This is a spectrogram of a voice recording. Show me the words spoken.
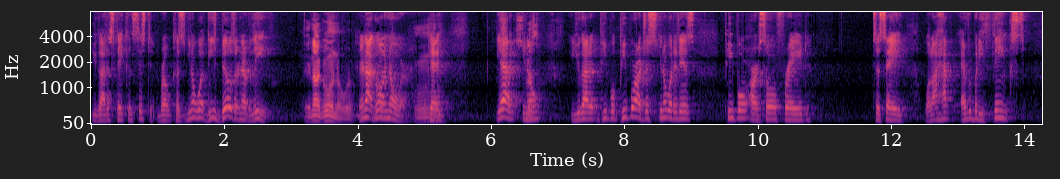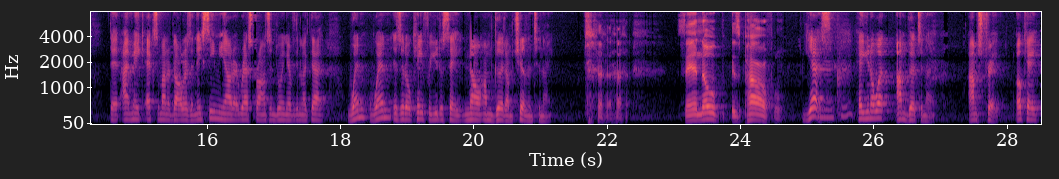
You got to stay consistent, bro. Because you know what? These bills are never leave. They're not going nowhere. They're not going nowhere. Mm-hmm. Okay. Yeah, you know, you got to people. People are just. You know what it is? People are so afraid to say, "Well, I have." Everybody thinks that I make X amount of dollars, and they see me out at restaurants and doing everything like that. When when is it okay for you to say, "No, I'm good. I'm chilling tonight"? Saying no is powerful. Yes. Mm-hmm. Hey, you know what? I'm good tonight. I'm straight. Okay.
